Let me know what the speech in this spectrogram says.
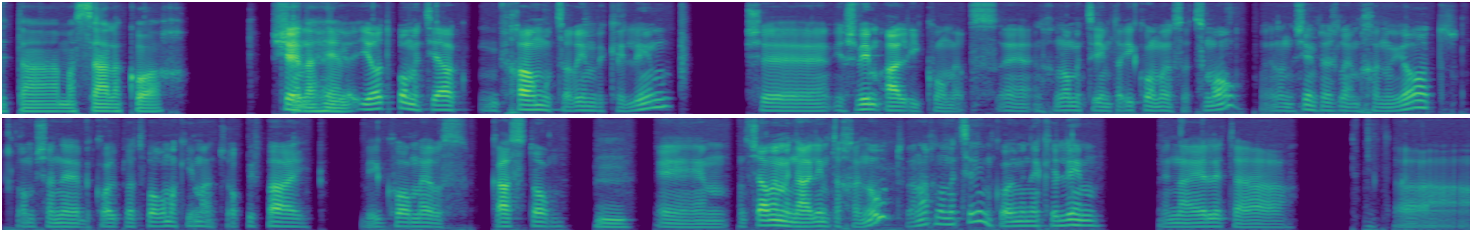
את המסע הלקוח שלהם. כן, Yotpo מציעה מבחר מוצרים וכלים שיושבים על e-commerce. אנחנו לא מציעים את ה e-commerce עצמו, אנשים שיש להם חנויות, לא משנה בכל פלטפורמה כמעט, Shopify, BigCommerce, custom. Mm. אז שם הם מנהלים את החנות, ואנחנו מציעים כל מיני כלים לנהל את, ה, את, ה,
